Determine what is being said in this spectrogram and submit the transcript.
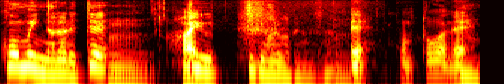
務員になられて、うん、っていう時期があるわけなんですね。ええ、本当はね、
